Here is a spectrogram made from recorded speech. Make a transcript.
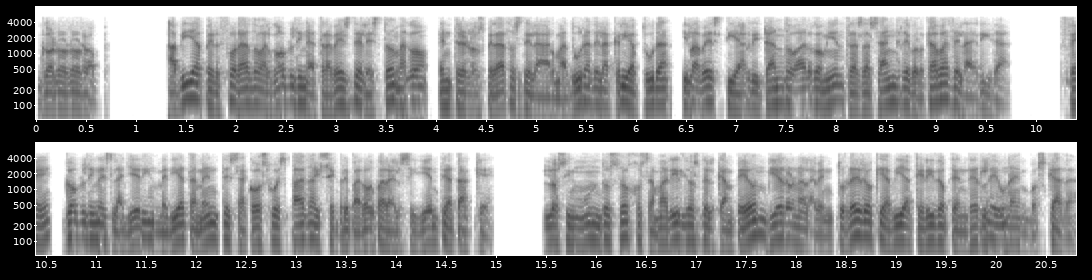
Gorororop. Había perforado al goblin a través del estómago, entre los pedazos de la armadura de la criatura, y la bestia gritando algo mientras la sangre brotaba de la herida. Fe, Goblin Slayer inmediatamente sacó su espada y se preparó para el siguiente ataque. Los inmundos ojos amarillos del campeón vieron al aventurero que había querido tenderle una emboscada.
